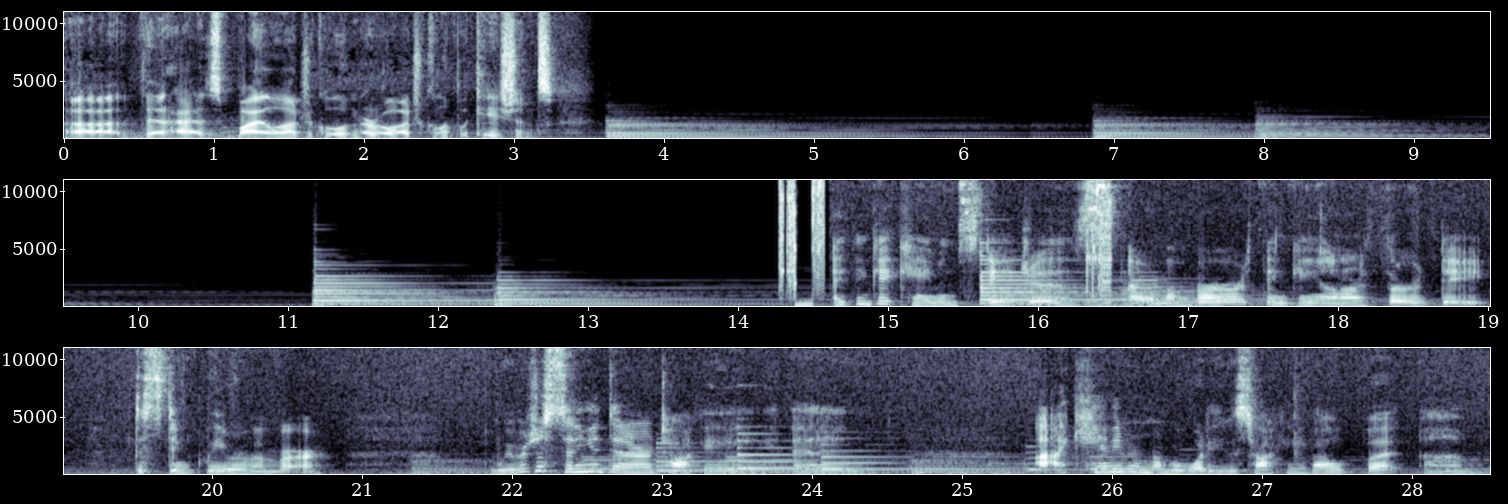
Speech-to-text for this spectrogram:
uh, that has biological and neurological implications. I think it came in stages. I remember thinking on our third date, distinctly remember, we were just sitting at dinner talking and I can't even remember what he was talking about, but um,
